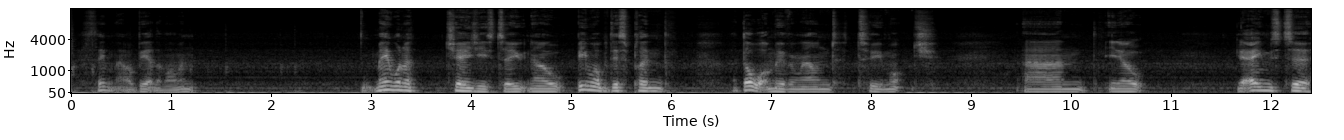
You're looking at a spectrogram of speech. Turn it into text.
I think that'll be at the moment. May want to change these two. Now, be more disciplined. I don't want to move around too much. And, you know, it aims to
